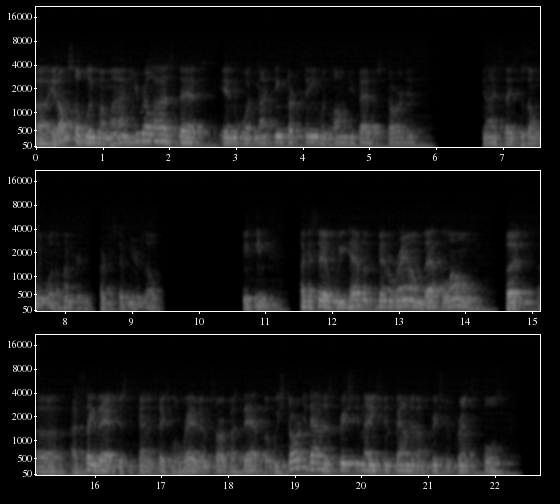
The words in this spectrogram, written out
Uh, it also blew my mind. You realize that in what 1913, when Longview Baptist started, the United States was only what 137 years old. like I said, we haven't been around that long. But uh, I say that just to kind of chase a little rabbit. I'm sorry about that. But we started out as a Christian nation, founded on Christian principles.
